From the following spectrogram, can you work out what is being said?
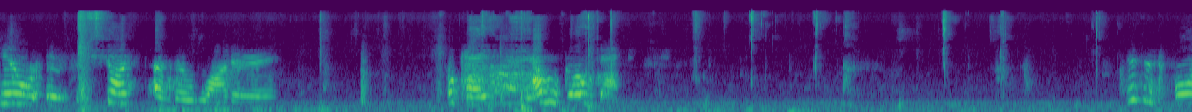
You underwater. Okay, I will go. This is for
